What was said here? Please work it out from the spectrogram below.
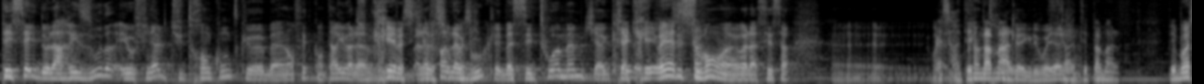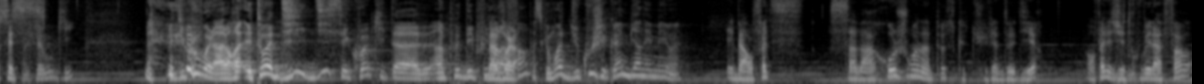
t'essayes de la résoudre et au final tu te rends compte que, ben, en fait, quand tu arrives à la, Tu la à la fin de la boucle, et ben, c'est toi-même qui a Qui a créé. créé. Ouais, c'est souvent, euh, voilà, c'est ça. Euh, ça aurait été pas mal. avec des voyages. Ça aurait été pas mal. Mais moi, c'est ce qui. Et du coup, voilà. Alors, et toi, dis, dis, c'est quoi qui t'a un peu déplu Bah, dans voilà. la fin? Parce que moi, du coup, j'ai quand même bien aimé. Ouais. Et ben en fait, ça va rejoindre un peu ce que tu viens de dire. En fait, j'ai Mhm. trouvé la fin.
